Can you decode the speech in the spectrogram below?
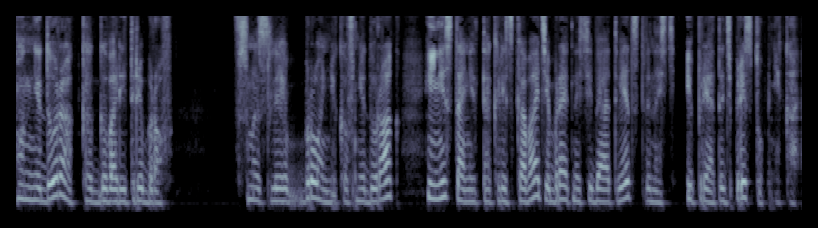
Он не дурак, как говорит Ребров. В смысле, Бронников не дурак и не станет так рисковать и брать на себя ответственность и прятать преступника.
